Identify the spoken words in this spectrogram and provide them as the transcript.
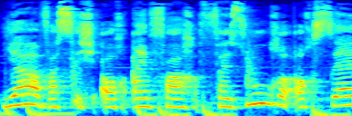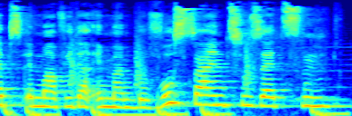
ja, was ich auch einfach versuche, auch selbst immer wieder in mein Bewusstsein zu setzen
